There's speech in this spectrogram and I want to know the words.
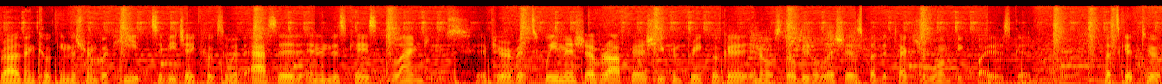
Rather than cooking the shrimp with heat, ceviche cooks it with acid, and in this case, lime juice. If you're a bit squeamish of raw fish, you can pre cook it and it will still be delicious, but the texture won't be quite as good. Let's get to it.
